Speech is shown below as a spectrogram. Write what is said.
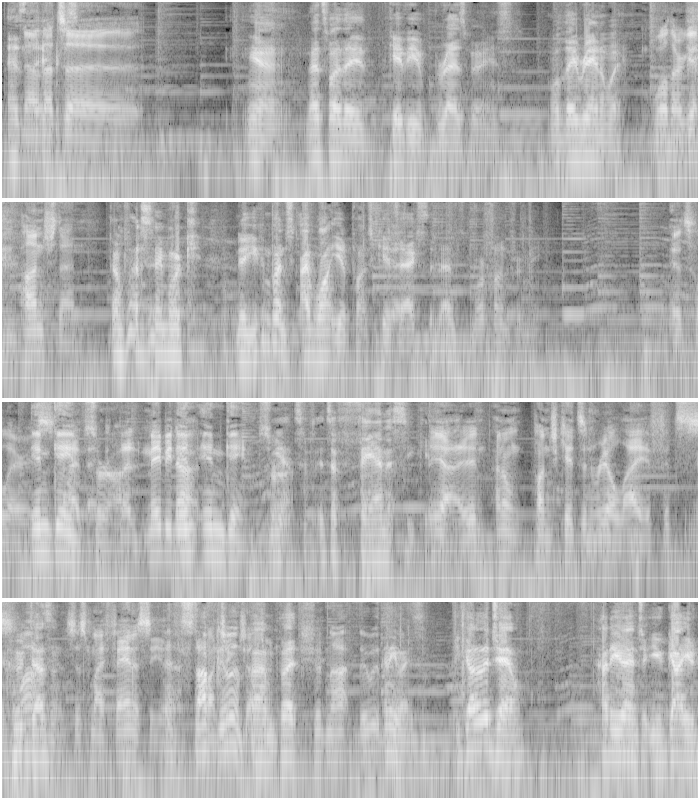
as no, that's theirs. uh yeah. That's why they gave you raspberries. Well, they ran away. Well, they're getting punched then. Don't punch any more. Ki- no, you can punch. I want you to punch kids. Actually, that's more fun for me. It's hilarious. In game, think, sir. but maybe not. in game, sir. Yeah, it's a, it's a fantasy game. yeah, I didn't. I don't punch kids in real life. It's Who on. doesn't? it's just my fantasy Yeah, stop doing children. Um, but Should not do it. Anyways, you go to the jail. How do you enter? You got your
